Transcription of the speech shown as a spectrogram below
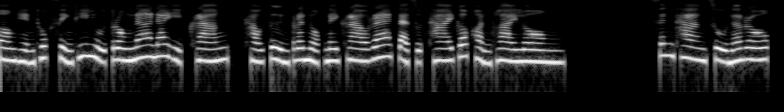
มองเห็นทุกสิ่งที่อยู่ตรงหน้าได้อีกครั้ง เขาตื่นตระหนกในคราวแรกแต่สุดท้ายก็ผ่อนคลายลง เส้นทางสู่นรก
